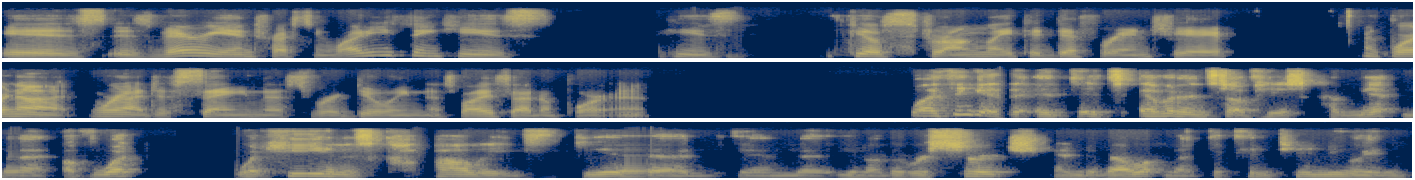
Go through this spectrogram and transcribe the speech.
is is very interesting. Why do you think he's he's feels strongly to differentiate? Like we're not we're not just saying this we're doing this. Why is that important? Well i think it, it, it's evidence of his commitment of what what he and his colleagues did in the you know the research and development the continuing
